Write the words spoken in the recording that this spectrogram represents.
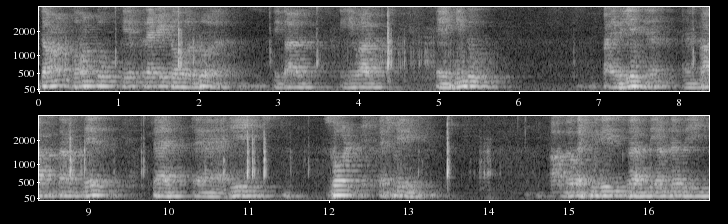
don't want to give credit to our ruler because he was a Hindu by religion, and Pakistan says that uh, he sold Kashmiris. Although Kashmiris were the, under the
